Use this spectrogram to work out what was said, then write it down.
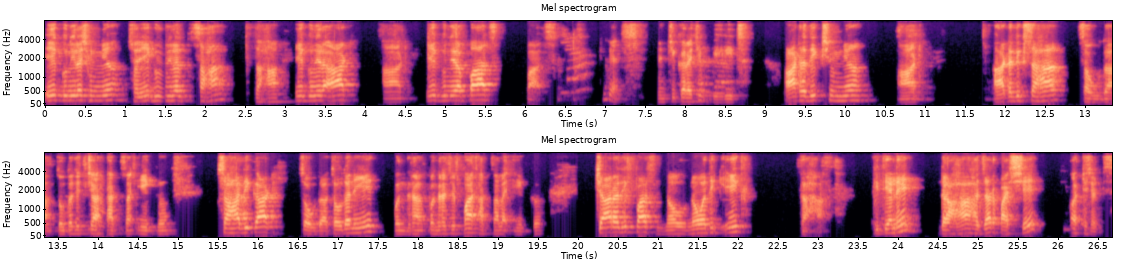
एक गुणिला शून्य सॉरी एक गुणिला सहा सहा. एक गुणिला आठ आठ. एक गुणिला पाच पाच. ठीक आहे? यांची करायची बेरीज. आठ अधिक शून्य आठ. आठ अधिक सहा चौदा. चौदाचे चार हातचा एक. सहा अधिक आठ चौदा. चौदाने एक पंधरा. पंधराचे पाच हातचाला एक. चार अधिक पाच नऊ. नऊ अधिक एक दहा. किती आले? दहा हजार पाचशे अठ्ठेचाळीस.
